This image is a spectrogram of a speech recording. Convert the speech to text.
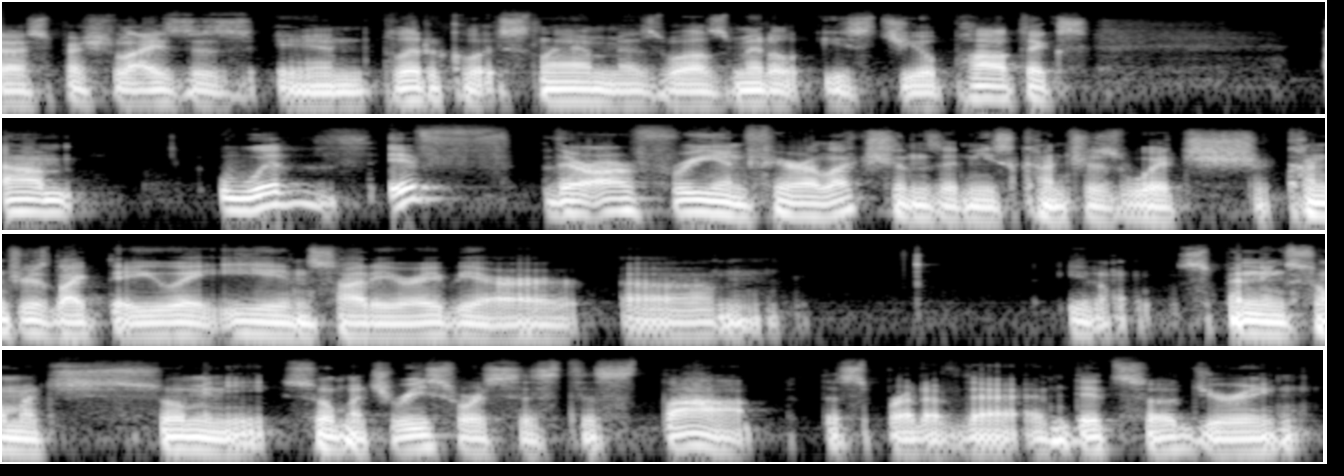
uh, specializes in political Islam as well as Middle East geopolitics. Um, with if there are free and fair elections in these countries, which countries like the UAE and Saudi Arabia are um, you know spending so much so many so much resources to stop the spread of that and did so during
